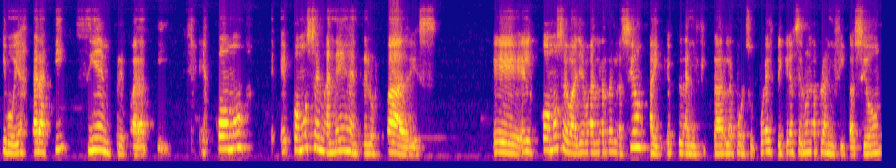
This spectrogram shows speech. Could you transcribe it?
y voy a estar aquí siempre para ti. Es cómo, eh, cómo se maneja entre los padres, eh, el cómo se va a llevar la relación. Hay que planificarla, por supuesto, hay que hacer una planificación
